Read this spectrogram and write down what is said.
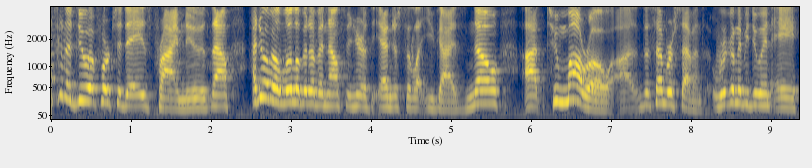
That's going to do it for today's Prime News. Now, I do have a little bit of announcement here at the end just to let you guys know. Uh, tomorrow, uh, December 7th, we're going to be doing a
